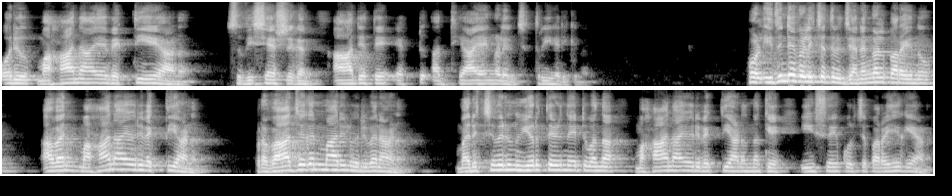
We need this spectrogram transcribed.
ഒരു മഹാനായ വ്യക്തിയെയാണ് സുവിശേഷകൻ ആദ്യത്തെ എട്ട് അധ്യായങ്ങളിൽ ചിത്രീകരിക്കുന്നത്. അപ്പോൾ ഇതിന്റെ വെളിച്ചത്തിൽ ജനങ്ങൾ പറയുന്നു അവൻ മഹാനായ ഒരു വ്യക്തിയാണ്. പ്രവാചകന്മാരിൽ ഒരുവനാണ്. മരിച്ചവരിൽ നിന്ന് ഉയർത്തെഴുന്നേറ്റ് വന്ന മഹാനായ ഒരു വ്യക്തിയാണെന്നൊക്കെ ഈശോയെക്കുറിച്ച് പറയുകയാണ്.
